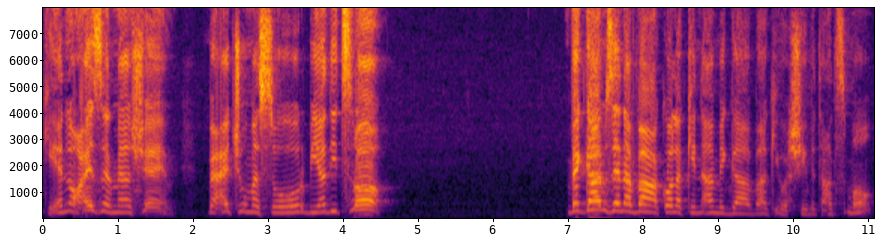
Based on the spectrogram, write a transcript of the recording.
כי אין לו עזר מהשם, בעת שהוא מסור ביד יצרו. וגם זה נבע כל הקנאה מגאווה, כי הוא החשיב את עצמו,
